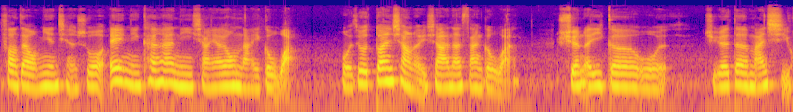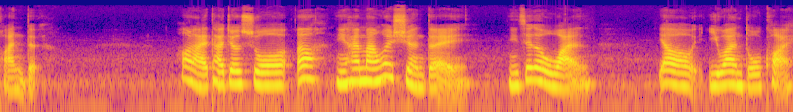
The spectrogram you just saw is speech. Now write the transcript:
放在我面前说：“哎，你看看你想要用哪一个碗？”我就端详了一下那三个碗，选了一个我觉得蛮喜欢的。后来他就说：“哦，你还蛮会选的哎，你这个碗要一万多块。”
